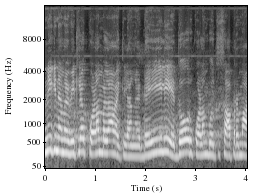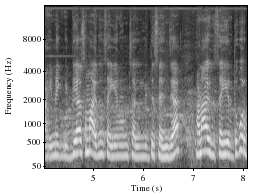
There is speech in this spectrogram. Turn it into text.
இன்றைக்கி நம்ம வீட்டில் குழம்பெல்லாம் வைக்கலாங்க. டெய்லி ஏதோ ஒரு குழம்பு வச்சு சாப்பிட்றோமா? இன்றைக்கி வித்தியாசமாக எதுவும் செய்யணும்னு சொல்லிட்டு செஞ்சேன். ஆனால் இது செய்கிறதுக்கு ஒரு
